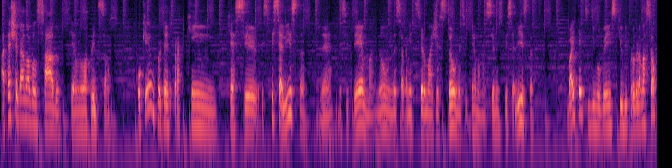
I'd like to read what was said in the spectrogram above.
até chegar no avançado, que é uma predição. O que é importante para quem quer ser especialista né, nesse tema, não necessariamente ser uma gestão nesse tema, mas ser um especialista, vai ter que desenvolver em skill de programação.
